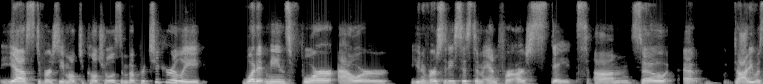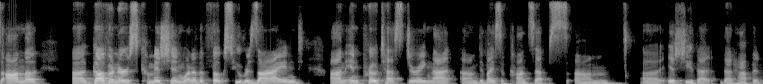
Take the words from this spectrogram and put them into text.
yes, diversity and multiculturalism, but particularly what it means for our university system and for our state. Um, so uh, Dottie was on the uh, governor's commission, one of the folks who resigned um, in protest during that um, divisive concepts um, uh, issue that that happened.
